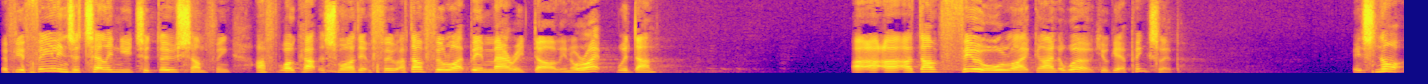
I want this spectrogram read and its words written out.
If your feelings are telling you to do something, I woke up this morning, I didn't feel, I don't feel like being married, darling. All right, we're done. I, I, I don't feel like going to work. You'll get a pink slip. It's not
